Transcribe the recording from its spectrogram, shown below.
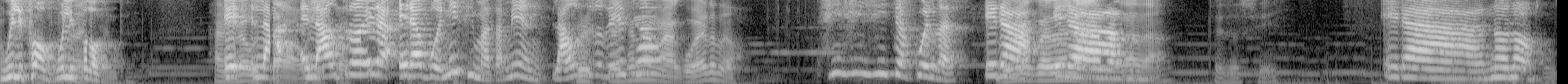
Willy Fogg, Willy la Eh, la, la Fogg. era, era buenísima también. La Pues de esa. no me acuerdo. Sí, sí, sí, te acuerdas. Yo me Era. acuerdo de la Era. entrada, Eso sí. Era. No, no.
